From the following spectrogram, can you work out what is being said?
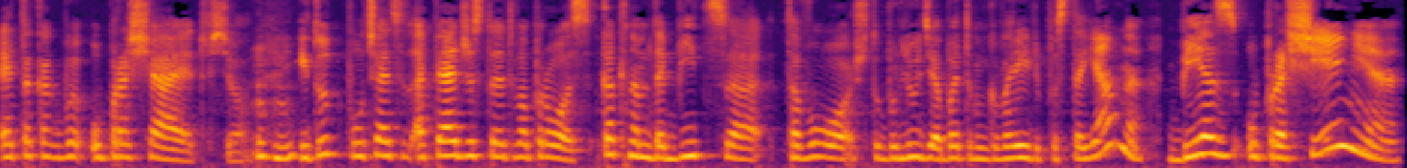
это как бы упрощает все. Uh-huh. И тут, получается, опять же стоит вопрос, как нам добиться того, чтобы люди об этом говорили постоянно, без упрощения,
